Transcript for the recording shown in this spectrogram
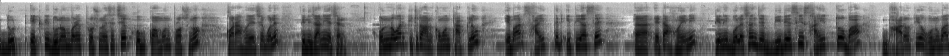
দু, একটি দু নম্বরের প্রশ্ন এসেছে। খুব কমন প্রশ্ন করা হয়েছে বলে তিনি জানিয়েছেন। অন্যবার কিছুটা আনকমন থাকলেও এবার সাহিত্যের ইতিহাসে এটা হয়নি। তিনি বলেছেন যে বিদেশি সাহিত্য বা ভারতীয় অনুবাদ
